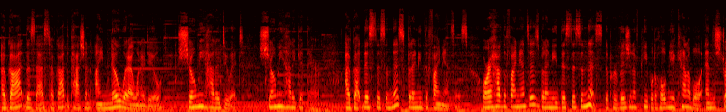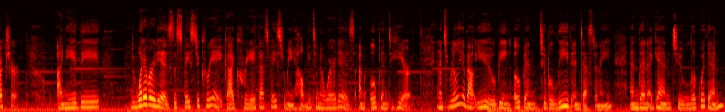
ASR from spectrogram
I've got the zest, I've got the passion, I know what I want to do. Show me how to do it. Show me how to get there. I've got this, this, and this, but I need the finances. Or I have the finances, but I need this, this, and this the provision of people to hold me accountable and the structure. I need the whatever it is, the space to create. God, create that space for me. Help me to know where it is. I'm open to hear. And it's really about you being open to believe in destiny and then again to look within.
